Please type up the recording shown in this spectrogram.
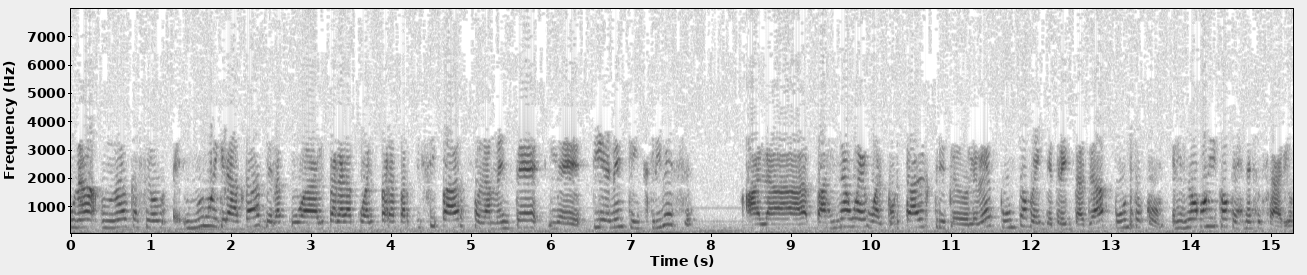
una una, ocasión eh, muy grata de la cual para la cual para participar solamente le tienen que inscribirse a la página web o al portal www.2030ya.com es lo único que es necesario.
